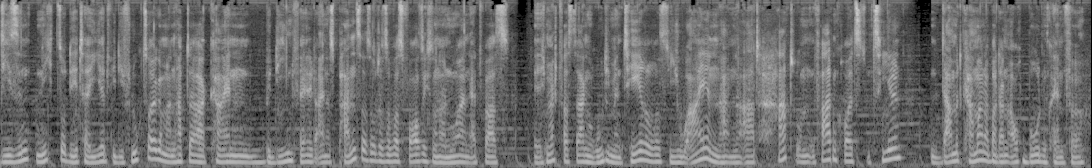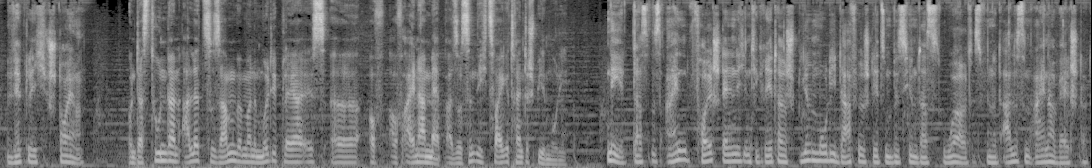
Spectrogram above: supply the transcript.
Die sind nicht so detailliert wie die Flugzeuge. Man hat da kein Bedienfeld eines Panzers oder sowas vor sich, sondern nur ein etwas, ich möchte fast sagen, rudimentäreres UI, eine Art HUD und ein Fadenkreuz zu zielen. Damit kann man aber dann auch Bodenkämpfe wirklich steuern. Und das tun dann alle zusammen, wenn man im Multiplayer ist, äh, auf, auf einer Map. Also es sind nicht zwei getrennte Spielmodi. Nee, das ist ein vollständig integrierter Spielmodi. Dafür steht so ein bisschen das World. Es findet alles in einer Welt statt.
